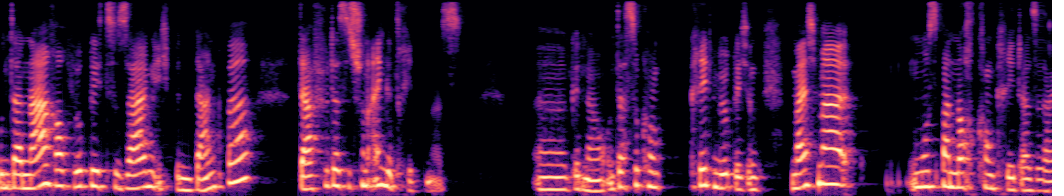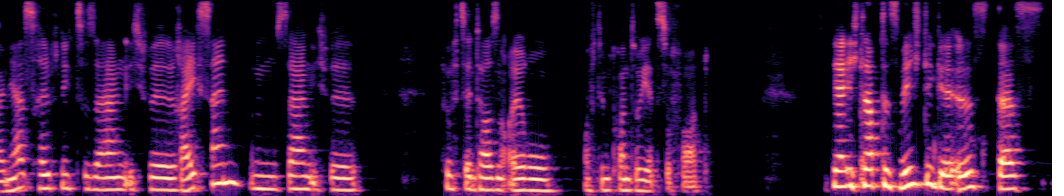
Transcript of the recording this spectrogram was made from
Und danach auch wirklich zu sagen, ich bin dankbar dafür, dass es schon eingetreten ist. Äh, genau. Und das so konkret möglich. Und manchmal muss man noch konkreter sein. Ja, es hilft nicht zu sagen, ich will reich sein, sondern man muss sagen, ich will 15.000 Euro auf dem Konto jetzt sofort. Ja, ich glaube, das Wichtige ist, dass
